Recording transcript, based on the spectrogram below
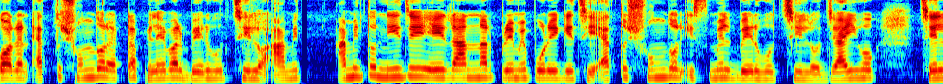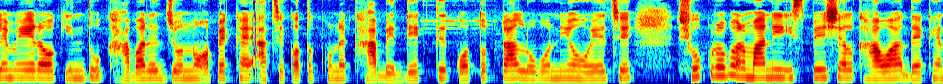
করেন, এত সুন্দর একটা ফ্লেভার বের হচ্ছিল। আমি আমি তো নিজে এই রান্নার প্রেমে পড়ে গেছি। এত সুন্দর স্মেল বের হচ্ছিল। যাই হোক ছেলে মেয়েরাও কিন্তু খাবারের জন্য অপেক্ষায় আছে, কতক্ষণে খাবে? দেখতে কতটা লোভনীয় হয়েছে। শুক্রবার মানে স্পেশাল খাওয়া, দেখেন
